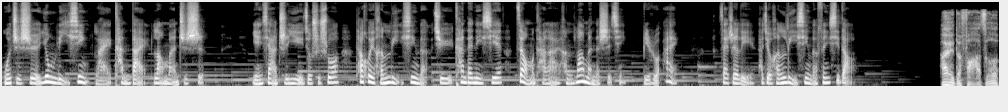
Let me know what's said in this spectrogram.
我只是用理性来看待浪漫之事。”言下之意就是说，他会很理性的去看待那些在我们看来很浪漫的事情，比如爱。在这里，他就很理性的分析到。爱的法则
